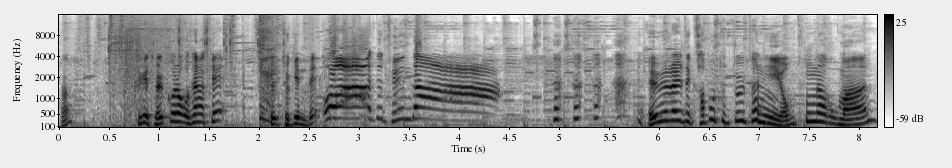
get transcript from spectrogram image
어? 그게 될 거라고 생각해? 되, 되겠는데? 와 되- 된다! 에메랄드 갑옷도 뚫다니 엄청나구만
